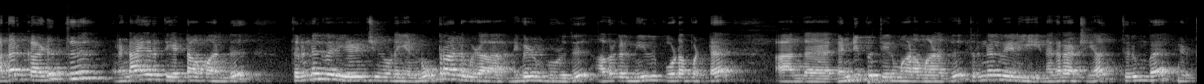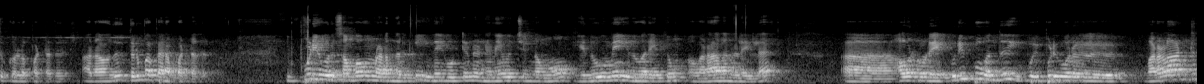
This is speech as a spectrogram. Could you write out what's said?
அதற்கு அடுத்து ரெண்டாயிரத்தி எட்டாம் ஆண்டு திருநெல்வேலி எழுச்சியினுடைய நூற்றாண்டு விழா நிகழும் பொழுது அவர்கள் மீது போடப்பட்ட அந்த கண்டிப்பு தீர்மானமானது திருநெல்வேலி நகராட்சியால் திரும்ப எடுத்துக்கொள்ளப்பட்டது. அதாவது திரும்ப பெறப்பட்டது. இப்படி ஒரு சம்பவம் நடந்திருக்கு. இதை ஒட்டின நினைவு சின்னமோ எதுவுமே இதுவரைக்கும் வராத நிலையில் அவர்களுடைய குறிப்பு வந்து இப்போ இப்படி ஒரு வரலாற்று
